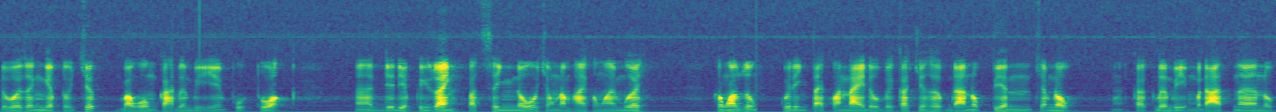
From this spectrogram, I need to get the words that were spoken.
đối với doanh nghiệp tổ chức bao gồm cả đơn vị phụ thuộc à, địa điểm kinh doanh phát sinh lỗ trong năm 2020 không áp dụng quy định tại khoản này đối với các trường hợp đã nộp tiền chậm nộp. Các đơn vị mà đã à, nộp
